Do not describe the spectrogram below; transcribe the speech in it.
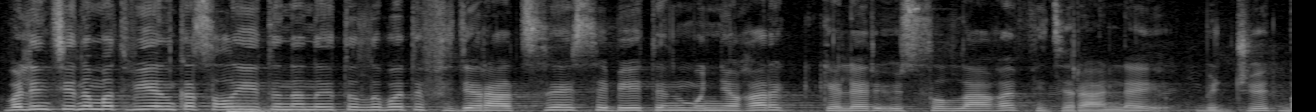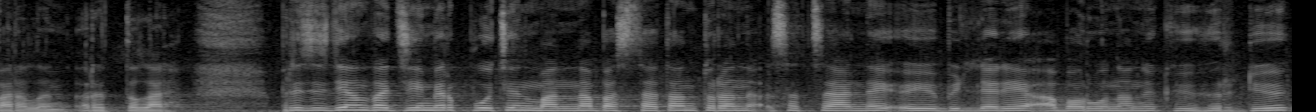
Валентина Матвиенко салыйтынан ытылыбыт федерация себетін мұнияғар келер үссыллағы федеральный бюджет барылын рыттылар. Президент Владимир Путин манна бастатан туран социальный өйөбүллери оборонаны күйірді,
